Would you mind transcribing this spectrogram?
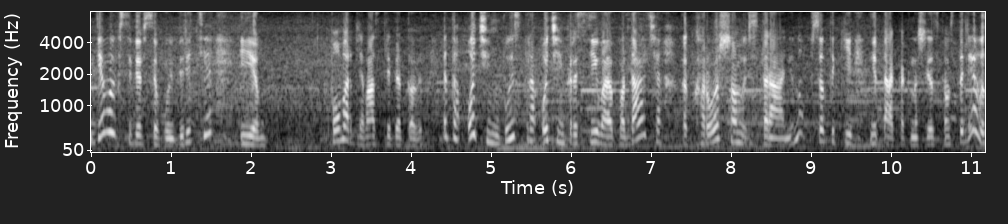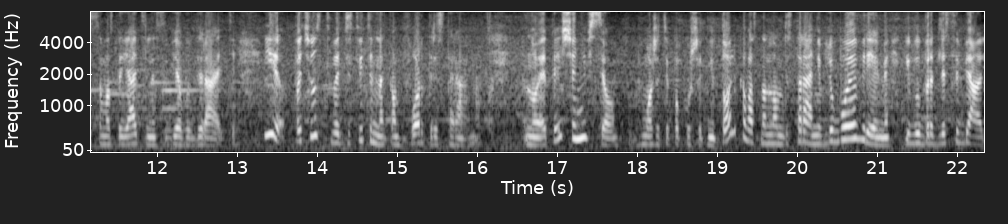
где вы в себе все выберете и повар для вас приготовит. Это очень быстро, очень красивая подача, как в хорошем ресторане. Ну, все-таки не так, как на шведском столе, вы самостоятельно себе выбираете. И почувствовать действительно комфорт ресторана. Но это еще не все. Вы можете покушать не только в основном ресторане, в любое время и выбрать для себя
